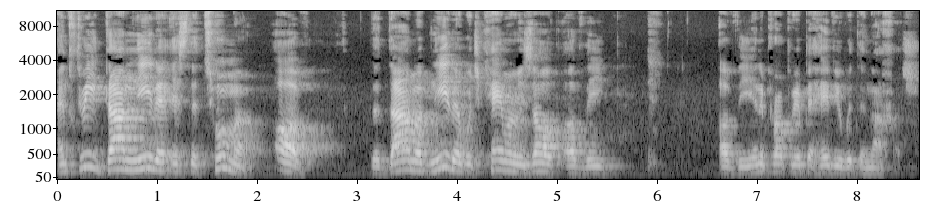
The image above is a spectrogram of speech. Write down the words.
And three, Dam Nida is the tumor of the Dam of Nida, which came a result of the, of the inappropriate behavior with the Nachash.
